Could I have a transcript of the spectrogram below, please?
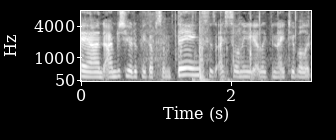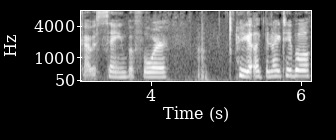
and I'm just here to pick up some things because I still need to get like the night table like I was saying before. You get like the night table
